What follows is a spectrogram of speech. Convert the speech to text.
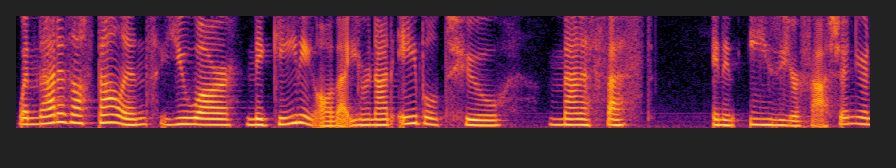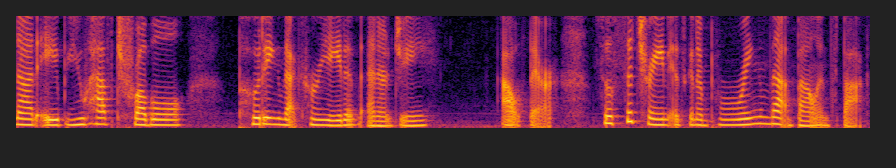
When that is off balance, you are negating all that. You're not able to manifest in an easier fashion. You're not able, you have trouble putting that creative energy out there. So, citrine is going to bring that balance back.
